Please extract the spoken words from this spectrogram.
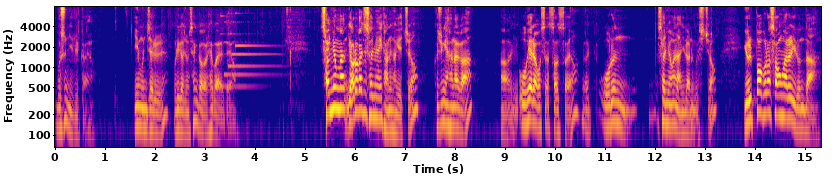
무슨 일일까요? 이 문제를 우리가 좀 생각을 해봐야 돼요. 설명한, 여러 가지 설명이 가능하겠죠? 그 중에 하나가 어, 오해라고 썼어요. 옳은 설명은 아니라는 것이죠. 율법으로 성화를 이룬다.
